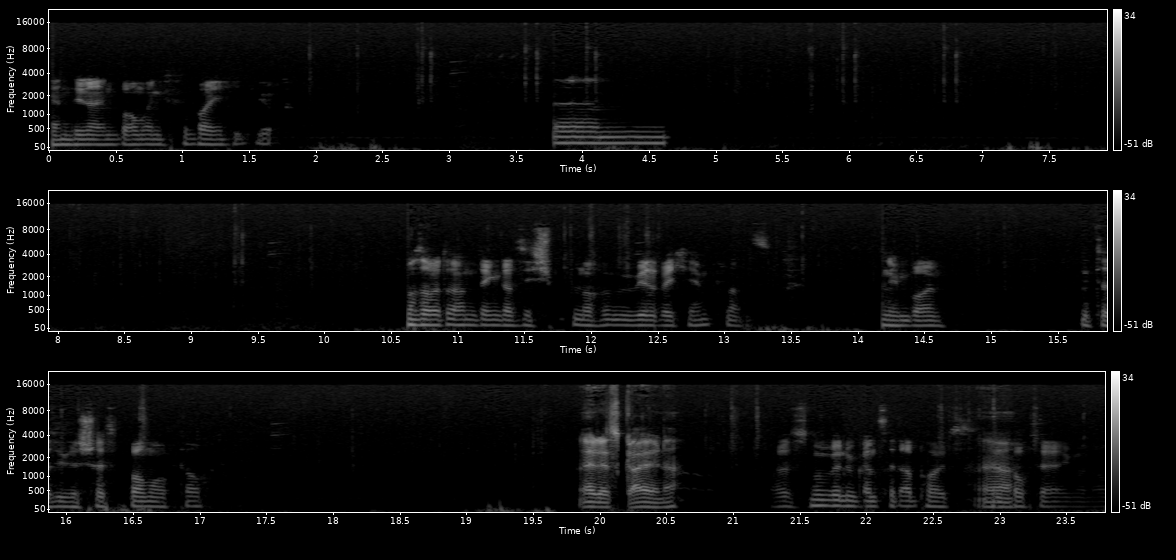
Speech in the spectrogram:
an den einen Baum eigentlich vorbei, Idiot. Ähm. Muss aber daran denken, dass ich noch wieder welche hinpflanze. An den Bäumen. Nicht, dass dieser scheiß Baum auftaucht. Ja, der ist geil, ne? Aber das ist nur, wenn du die ganze Zeit abholst. Ja. Dann taucht er irgendwann auf.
